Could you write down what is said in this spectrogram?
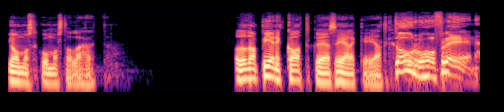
jommasta kummasta on lähdettävä. Otetaan pieni katko ja sen jälkeen jatketaan. Touruho Freen.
